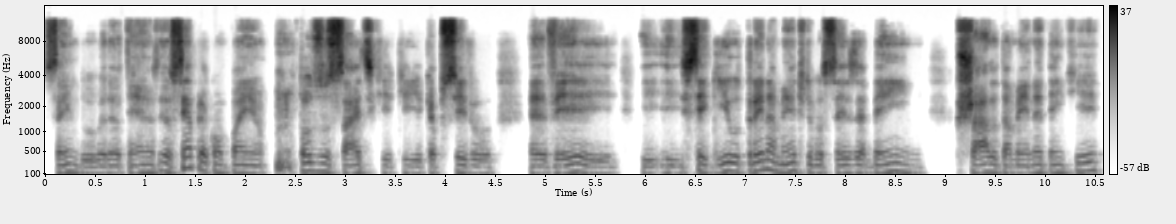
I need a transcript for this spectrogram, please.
Sem dúvida, eu, tenho, eu sempre acompanho todos os sites que, que, que é possível é, ver e, e, e, seguir o treinamento de vocês é bem puxado também, né? Tem que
